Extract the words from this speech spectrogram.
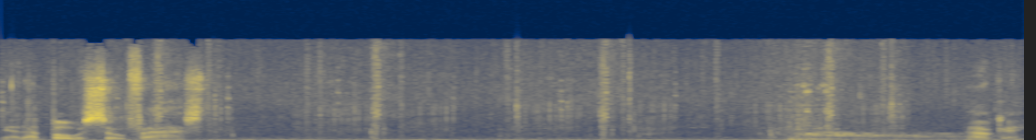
Yeah, that bow is so fast. Okay.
